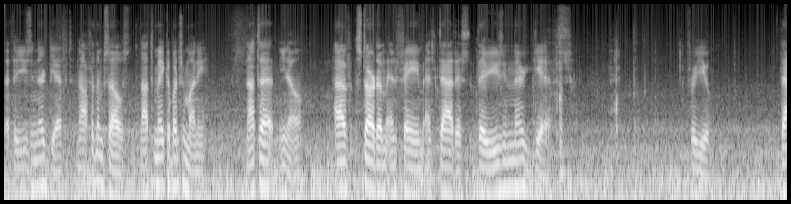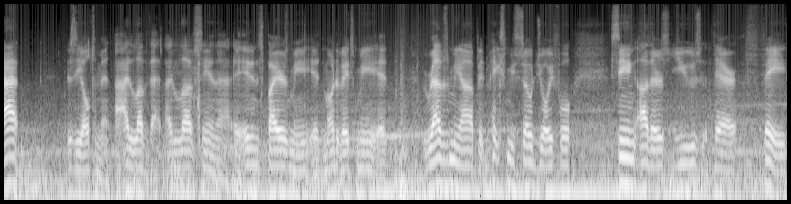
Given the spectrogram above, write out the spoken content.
that they're using their gift, not for themselves, not to make a bunch of money, not to, you know, have stardom and fame and status. They're using their gifts for you. That is the ultimate. I love that. I love seeing that. It, inspires me. It motivates me. It revs me up. It makes me so joyful seeing others use their faith,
